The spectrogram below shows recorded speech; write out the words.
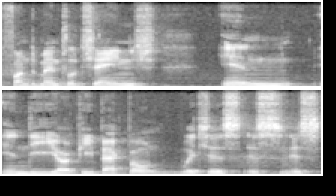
fundamental change in in the ERP backbone, which is is is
